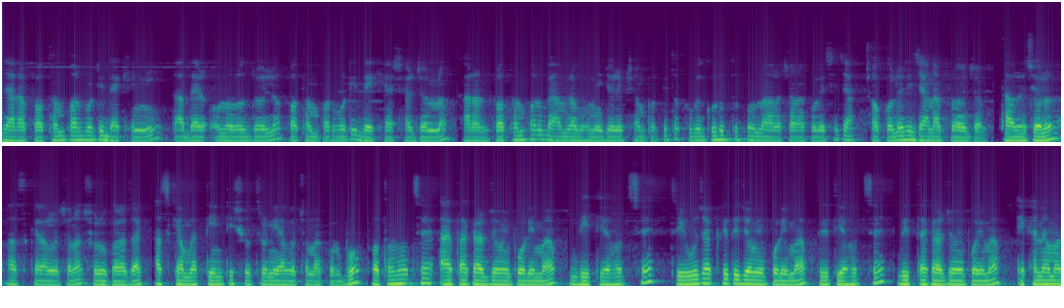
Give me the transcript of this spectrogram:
যারা প্রথম পর্বটি দেখেননি, তাদের অনুরোধ রইল প্রথম পর্বটি দেখে আসার জন্য। কারণ প্রথম পর্বে আমরা ভূমি জরিপ সম্পর্কিত খুবই গুরুত্বপূর্ণ আলোচনা করেছি, যা সকলেরই জানা প্রয়োজন। তাহলে চলুন আজকের আলোচনা শুরু করা যাক। আজকে আমরা তিনটি সূত্র নিয়ে আলোচনা করব। প্রথম হচ্ছে আয়তাকার জমি পরিমাপ, দ্বিতীয় হচ্ছে ত্রিভুজাকৃতি জমি পরিমাপ, তৃতীয় হচ্ছে বৃত্তাকার জমি পরিমাপ। এখানে আমাদের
